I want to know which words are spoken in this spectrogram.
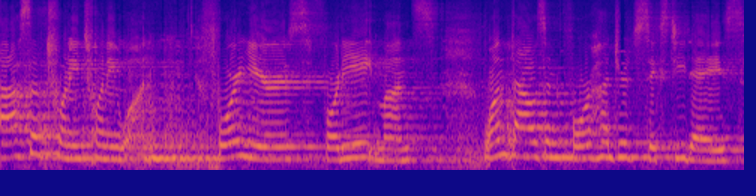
Class of 2021, four years, 48 months, 1,460 days,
